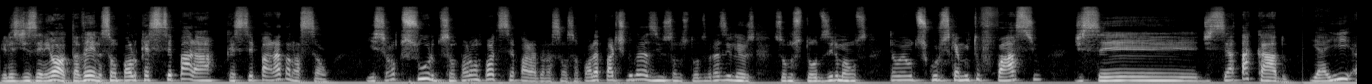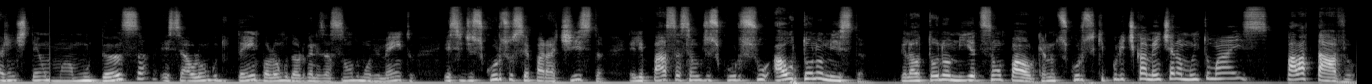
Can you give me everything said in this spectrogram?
Eles dizerem, ó, oh, tá vendo? São Paulo quer se separar, quer se separar da nação. Isso é um absurdo. São Paulo não pode se separar da nação. São Paulo é parte do Brasil. Somos todos brasileiros. Somos todos irmãos. Então é um discurso que é muito fácil de ser de ser atacado. E aí a gente tem uma mudança, esse ao longo do tempo, ao longo da organização do movimento, esse discurso separatista, ele passa a ser um discurso autonomista, pela autonomia de São Paulo, que era um discurso que politicamente era muito mais palatável.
